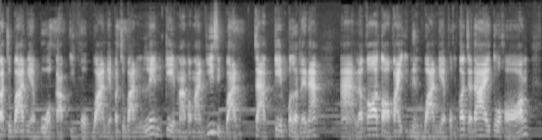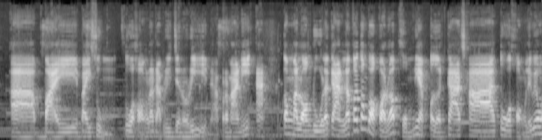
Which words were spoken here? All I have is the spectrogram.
ปัจจุบันเนี่ยบวกกับอีก 6 วันเนี่ยปัจจุบันเล่นเกมมาประมาณ 20 วัน จากเกมเปิดเลยนะอ่าแล้วก็ต่อไปอีก 1 วันเนี่ยผมก็จะได้ตัวของอ่าใบใบสุ่มตัวของระดับ Regenery นะประมาณนี้อะต้องมาลองดูแล้วกัน แล้วก็ต้องบอกก่อนว่าผมเนี่ยเปิดกาชาตัวของเลเวล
